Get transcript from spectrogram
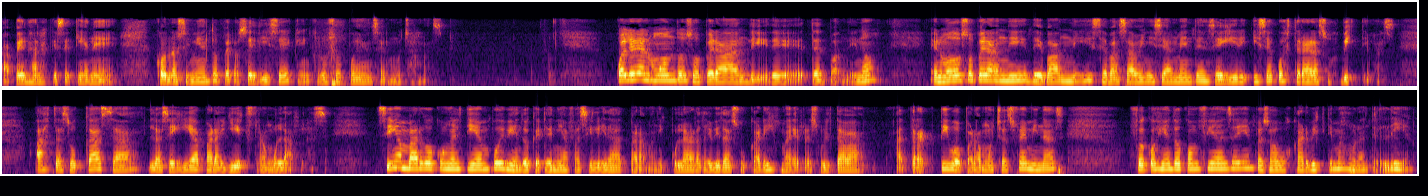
apenas las que se tiene conocimiento, pero se dice que incluso pueden ser muchas más. ¿Cuál era el modus operandi de Ted Bundy, no? El modus operandi de Bundy se basaba inicialmente en seguir y secuestrar a sus víctimas. Hasta su casa la seguía para allí estrangularlas. Sin embargo, con el tiempo y viendo que tenía facilidad para manipular debido a su carisma y resultaba atractivo para muchas féminas, fue cogiendo confianza y empezó a buscar víctimas durante el día,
